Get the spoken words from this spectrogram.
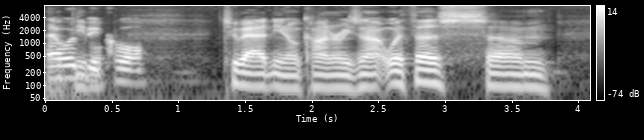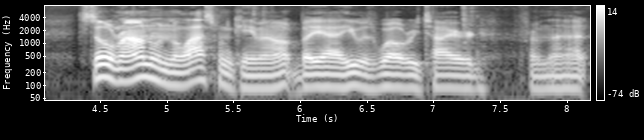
That would be cool. Too bad, you know, Connery's not with us. Um, still around when the last one came out, but yeah, he was well retired from that.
